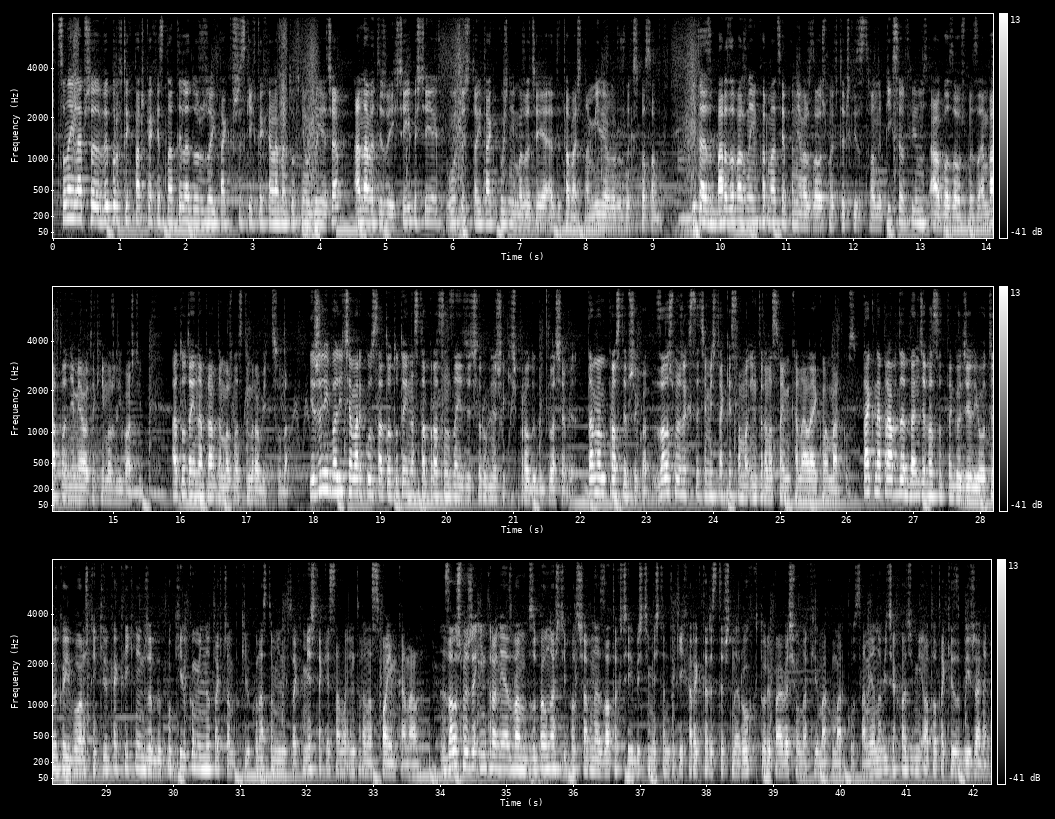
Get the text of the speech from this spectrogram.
Co najlepsze, wybór w tych paczkach jest na tyle duży, że i tak wszystkich tych elementów nie użyjecie, a nawet jeżeli chcielibyście je użyć, to i tak później możecie je edytować na milion różnych sposobów. I to jest bardzo ważna informacja, ponieważ załóżmy wtyczki ze strony Pixel Films albo załóżmy z Envato nie miały takiej możliwości. A tutaj naprawdę można z tym robić cuda. Jeżeli wolicie Markusa, to tutaj na 100% znajdziecie również jakiś produkt dla siebie. Dam wam prosty przykład. Załóżmy, że chcecie mieć takie samo intro na swoim kanale jak ma Markus. Tak naprawdę będzie was od tego dzieliło tylko i wyłącznie kilka kliknięć, żeby po kilku minutach czy po kilkunastu minutach mieć takie samo intro na swoim kanale. Załóżmy, że intro nie jest wam w zupełności potrzebne, za to chcielibyście mieć ten taki charakterystyczny ruch, który pojawia się na filmach u Markusa. Mianowicie chodzi mi o to takie zbliżenie.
